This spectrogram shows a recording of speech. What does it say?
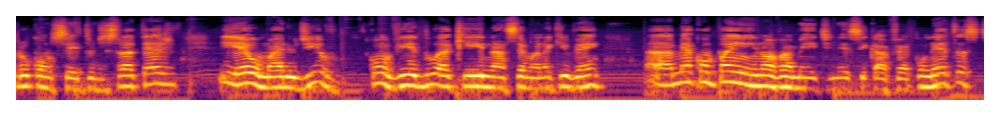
para o conceito de estratégia. E eu, Mário Divo, convido aqui na semana que vem a me acompanhem novamente nesse Café com Letras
